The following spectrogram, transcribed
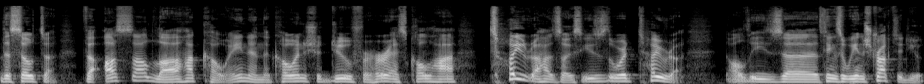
the sota, the asa la ha and the kohen should do for her as kol ha Torah hazos. He uses the word Torah all these uh, things that we instructed you.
